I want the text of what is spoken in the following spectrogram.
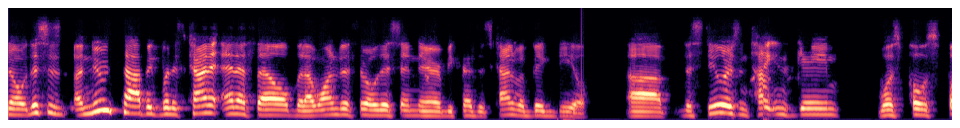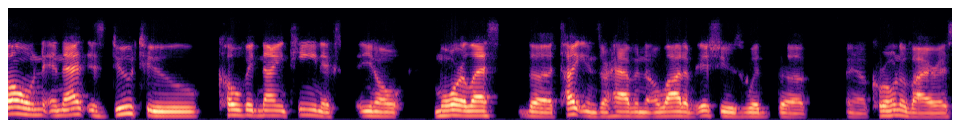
know, this is a new topic, but it's kind of NFL. But I wanted to throw this in there because it's kind of a big deal. Uh, the Steelers and Titans game was postponed, and that is due to COVID nineteen. You know, more or less, the Titans are having a lot of issues with the you know, coronavirus,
